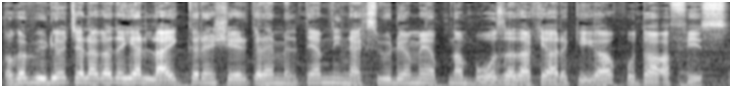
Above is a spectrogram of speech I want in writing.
تو اگر ویڈیو چلا گا تو یار لائک کریں شیئر کریں۔ ملتے ہیں اپنی نیکسٹ ویڈیو میں۔ اپنا بہت زیادہ خیال رکھیے گا۔ خدا حافظ۔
